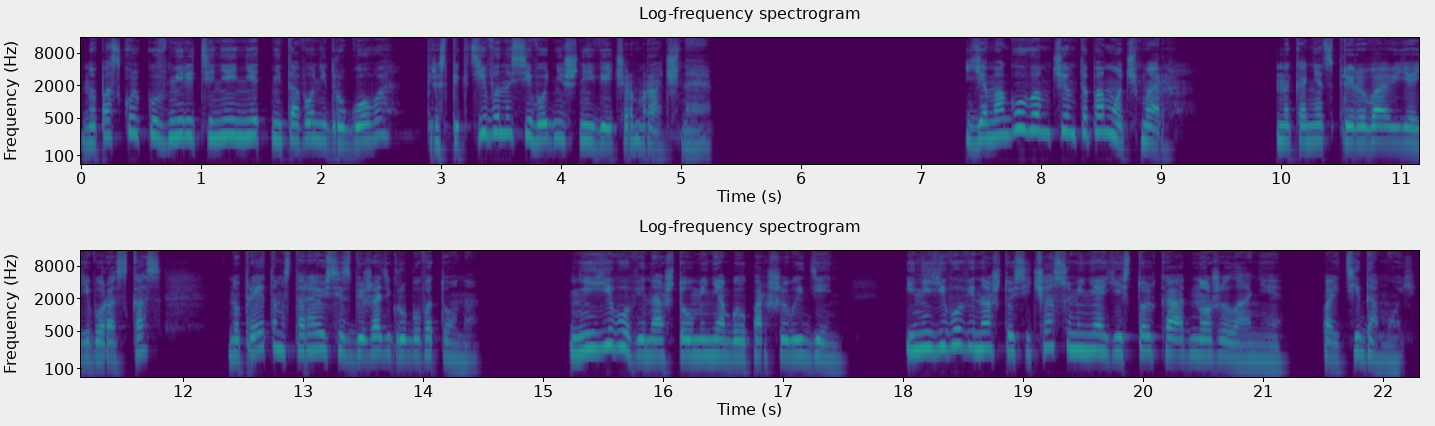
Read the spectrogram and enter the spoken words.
Но поскольку в мире теней нет ни того, ни другого, перспектива на сегодняшний вечер мрачная. «Я могу вам чем-то помочь, мэр?» Наконец прерываю я его рассказ, но при этом стараюсь избежать грубого тона. Не его вина, что у меня был паршивый день, и не его вина, что сейчас у меня есть только одно желание — пойти домой.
